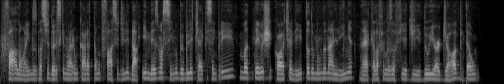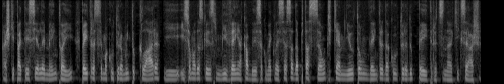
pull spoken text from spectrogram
falam aí nos bastidores que não era um cara tão fácil de lidar. E mesmo assim, o Belichick sempre manteve o chicote ali, todo mundo na linha, né? Aquela filosofia de do your job. Então, acho que vai ter esse elemento aí. O Patriots tem uma cultura muito clara e isso é uma das coisas que me vem à cabeça. Como é que vai ser essa adaptação de Cam Newton dentro da cultura do Patriots, né? O que, que você acha?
